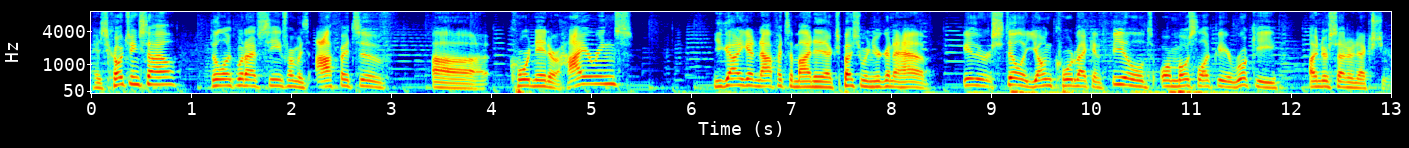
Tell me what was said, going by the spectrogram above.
his coaching style. Don't like what I've seen from his offensive uh, coordinator hirings. You got to get an offensive mind in there, especially when you're going to have either still a young quarterback in Fields or most likely a rookie under center next year.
